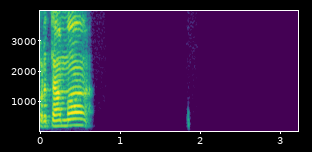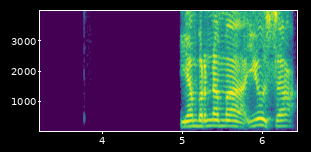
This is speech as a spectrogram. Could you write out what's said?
Pertama, yang bernama Yusa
